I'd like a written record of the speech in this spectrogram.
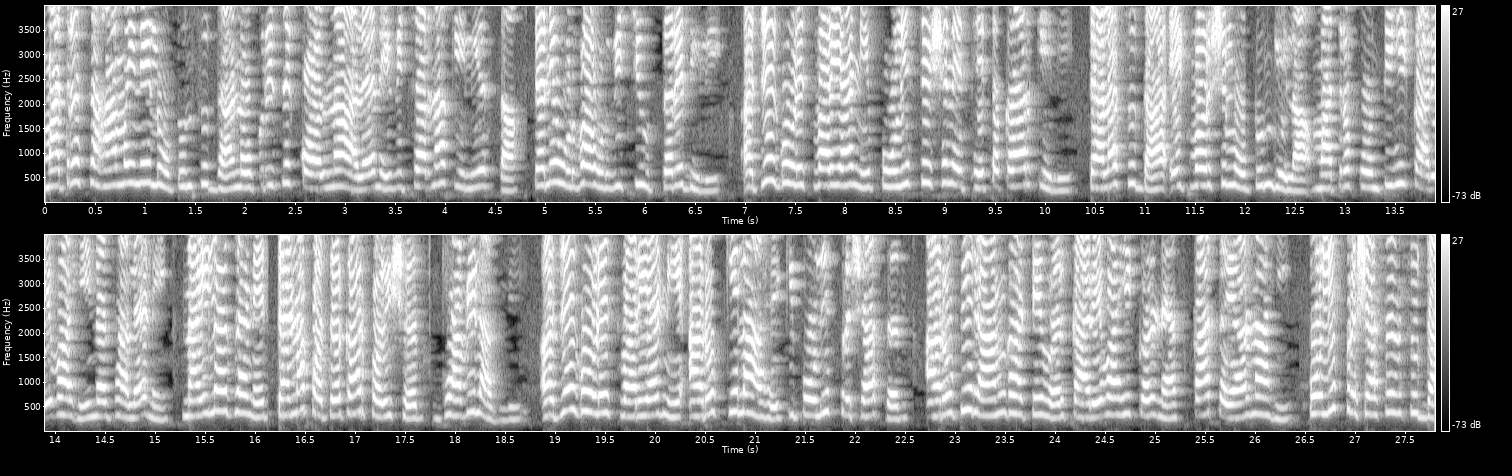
मात्र सहा महिने लोटून सुद्धा नोकरीचे कॉल न आल्याने विचारणा केली. केली असता त्याने उडवा उडवीची उत्तरे दिली. अजय घोडेस्वार यांनी पोलीस स्टेशन येथे तक्रार केली. त्याला सुद्धा एक वर्ष लोटून गेला. मात्र कोणतीही कार्यवाही न झाल्याने नाईलाजाने त्यांना पत्रकार परिषद घ्यावी लागली. अजय घोडेस्वार यांनी आरोप केला आहे की पोलीस प्रशासन आरोपी राम घाटेवर कार्यवाही करण्यास का तयार नाही? पोलीस प्रशासन सुद्धा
